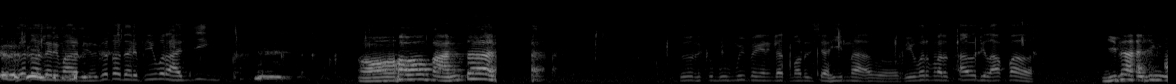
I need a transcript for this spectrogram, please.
Gue tau dari mana dia? Gue tau dari viewer anjing. Oh, pantes. Turun ke bumi pengen ngeliat manusia hina. Oh. Viewer pada tahu di lapal. Gila anjing.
